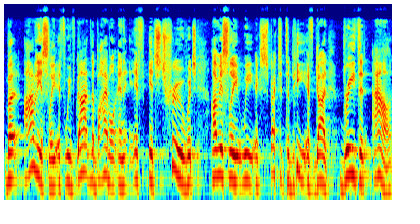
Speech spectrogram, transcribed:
but obviously, if we've got the Bible and if it's true, which obviously we expect it to be, if God breathed it out,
